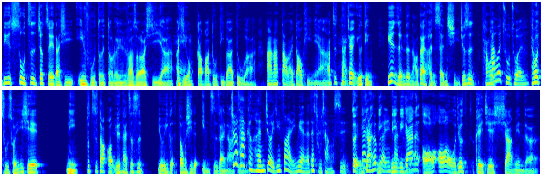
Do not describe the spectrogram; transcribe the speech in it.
那个数字就这些，但是音符都哆来咪发嗦拉西啊，而且用高八度、低八度啊，啊，那倒来倒去呢啊，这大家有点，因为人的脑袋很神奇，就是它会，它会储存，它会储存一些你不知道哦，原来这是有一个东西的影子在那里，就它可能很久已经放在里面了，在储藏室。对你刚你你你刚刚那、哦哦，我就可以接下面的。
